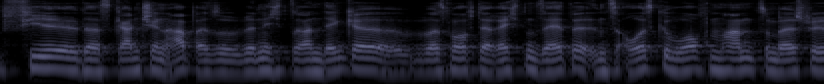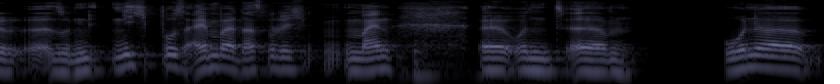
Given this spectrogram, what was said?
fiel das ganz schön ab. Also wenn ich dran denke, was wir auf der rechten Seite ins Ausgeworfen haben, zum Beispiel, also nicht bloß einmal, das würde ich meinen, äh, und ähm, ohne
